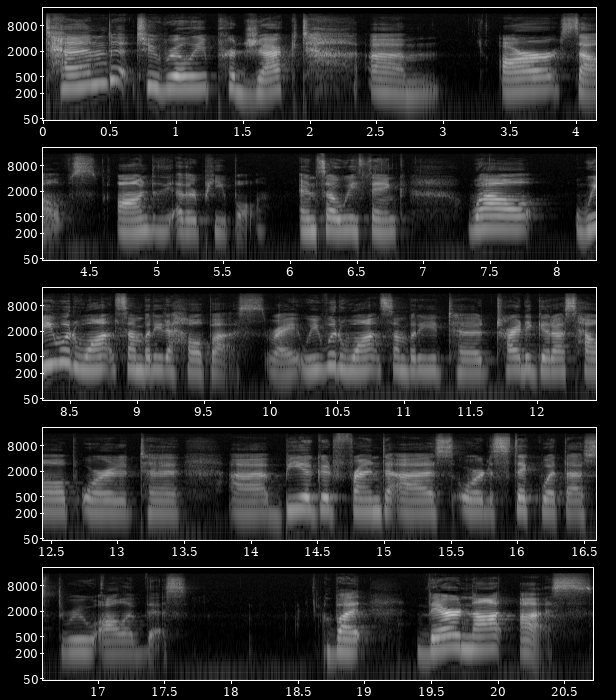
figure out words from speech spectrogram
tend to really project um, ourselves onto the other people. And so we think, well, we would want somebody to help us, right? We would want somebody to try to get us help or to uh, be a good friend to us or to stick with us through all of this. But they're not us.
